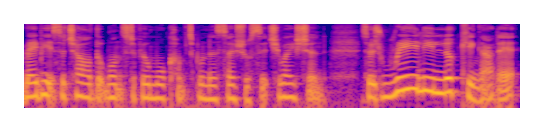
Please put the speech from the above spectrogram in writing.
Maybe it's a child that wants to feel more comfortable in a social situation. So it's really looking at it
